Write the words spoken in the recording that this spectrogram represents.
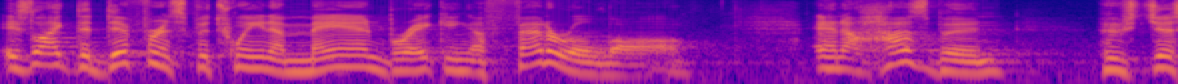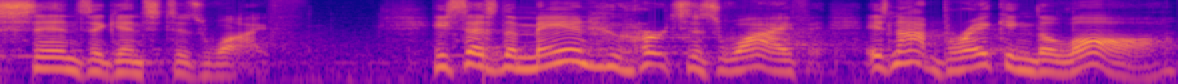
is like the difference between a man breaking a federal law and a husband who just sins against his wife. He says the man who hurts his wife is not breaking the law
